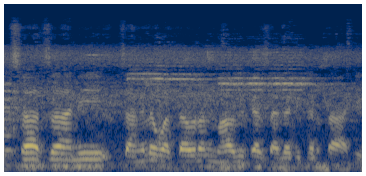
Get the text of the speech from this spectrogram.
उत्साहाचं आणि चांगलं वातावरण महाविकास आघाडी करता आहे.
